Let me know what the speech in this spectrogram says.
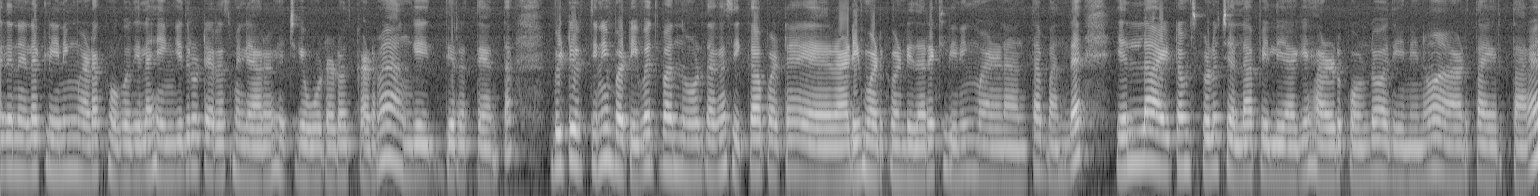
ಇದನ್ನೆಲ್ಲ ಕ್ಲೀನಿಂಗ್ ಮಾಡೋಕ್ಕೆ ಹೋಗೋದಿಲ್ಲ. ಹೆಂಗಿದ್ರು ಟೆರೆಸ್ ಮೇಲೆ ಯಾರೋ ಹೆಚ್ಚಿಗೆ ಓಡಾಡೋದು ಕಡಿಮೆ, ಹಂಗೆ ಇದ್ದಿರುತ್ತೆ ಅಂತ ಬಿಟ್ಟಿರ್ತೀನಿ. ಬಟ್ ಇವತ್ತು ಬಂದು ನೋಡಿದಾಗ ಸಿಕ್ಕಾಪಟ್ಟೆ ರೆಡಿ ಮಾಡ್ಕೊಂಡಿದ್ದಾರೆ. ಕ್ಲೀನಿಂಗ್ ಮಾಡೋಣ ಅಂತ ಬಂದೆ. ಎಲ್ಲ ಐಟಮ್ಸ್ಗಳು ಚೆಲ್ಲಾಪಿಲ್ಲಿಯಾಗಿ ಹರಡ್ಕೊಂಡು ಅದೇನೇನೋ ಆಡ್ತಾ ಇರ್ತಾರೆ.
